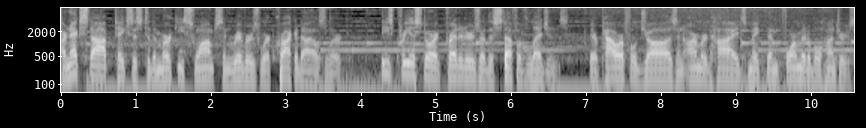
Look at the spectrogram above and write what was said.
Our next stop takes us to the murky swamps and rivers where crocodiles lurk. These prehistoric predators are the stuff of legends. Their powerful jaws and armored hides make them formidable hunters,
